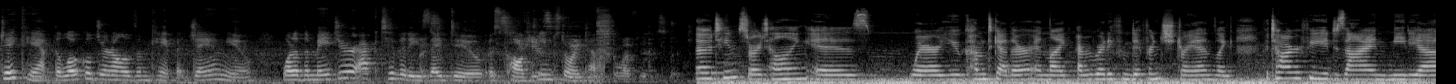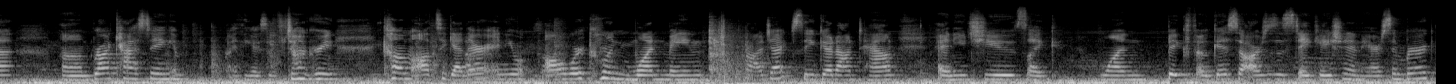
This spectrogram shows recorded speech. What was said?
J Camp, the local journalism camp at JMU, one of the major activities they do is called team storytelling. So team storytelling is where you come together and like everybody from different strands, like photography, design, media, um, broadcasting, and I think I said photography, come all together and you all work on one main project. So you go downtown and you choose like one big focus. So ours is a staycation in Harrisonburg,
